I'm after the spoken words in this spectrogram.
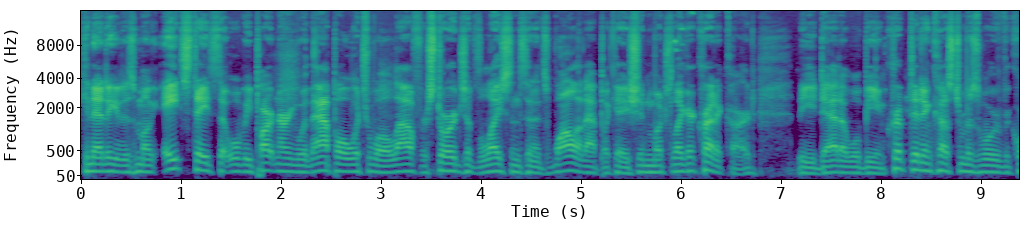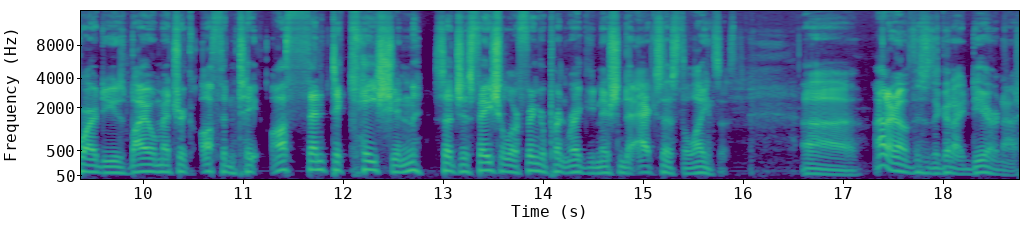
Connecticut is among eight states that will be partnering with Apple, which will allow for storage of the license in its wallet application, much like a credit card. The data will be encrypted, and customers will be required to use biometric authenti- authentication, such as facial or fingerprint recognition, to access the license. Uh, I don't know if this is a good idea or not.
